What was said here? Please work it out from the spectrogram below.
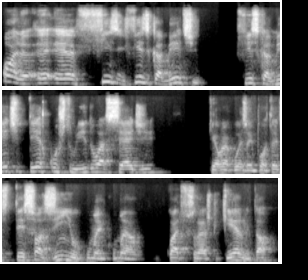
Olha, é, é, fisicamente, fisicamente ter construído a sede, que é uma coisa importante, ter sozinho, com uma, uma quadro de funcionários pequeno e tal,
